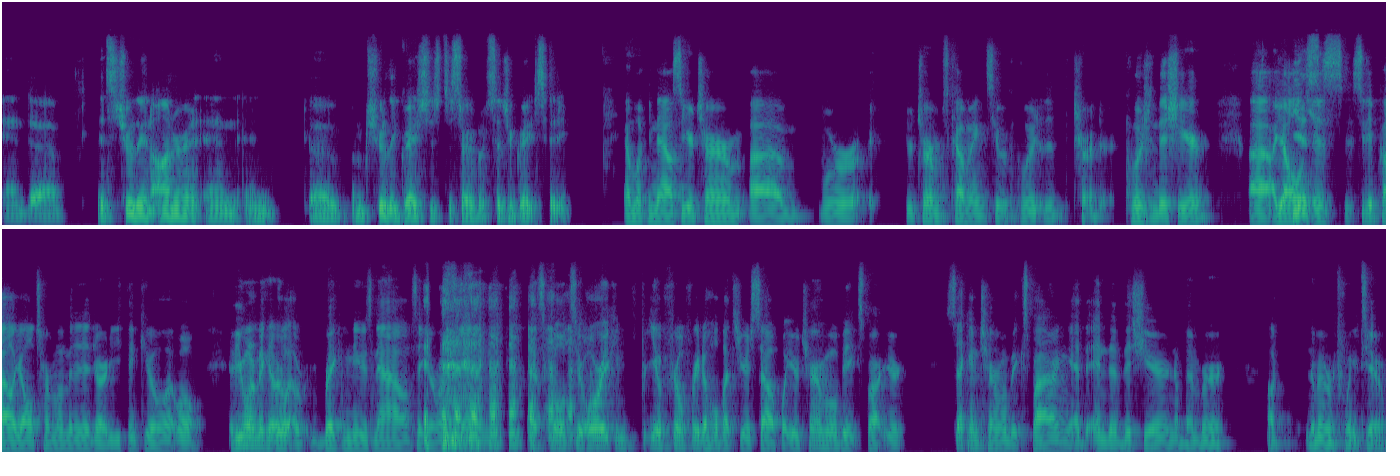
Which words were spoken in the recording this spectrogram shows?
and uh, it's truly an honor and and uh, I'm truly gracious to serve with such a great city. I'm looking now. So your term, um, we're your term's coming to a conclusion, conclusion this year. Uh, are y'all Yes. is City of Kyle y'all term limited, or do you think you'll? Well, if you want to make it early- breaking news now and say you're running again, that's cool too. Or you can you know feel free to hold that to yourself. But your term will be expire. Your second term will be expiring at the end of this year, November, uh, November 22.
